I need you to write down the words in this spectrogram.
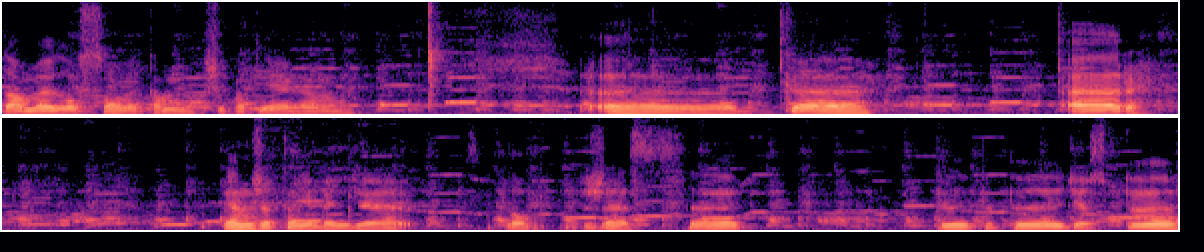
damy losowe, tam na przykład, nie wiem. E, G, R. Wiem, że to nie będzie dobrze z P, P, P, gdzie jest P.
